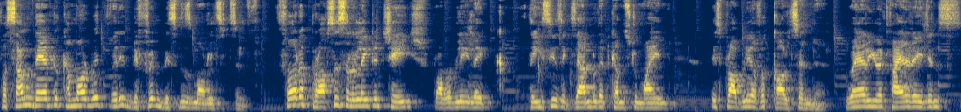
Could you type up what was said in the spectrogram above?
For some they had to come out with very different business models itself. For a process related change probably like the easiest example that comes to mind is probably of a call center where you had 500 agents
